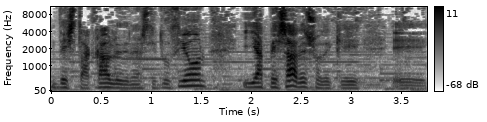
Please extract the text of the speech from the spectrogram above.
destacable de la institución y a pesar eso de que eh,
